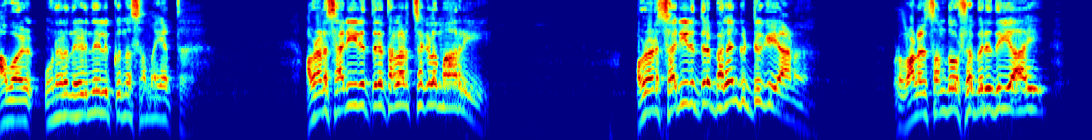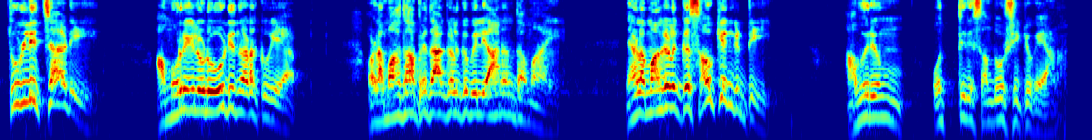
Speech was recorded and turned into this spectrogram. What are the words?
അവൾ ഉണർന്നെഴുന്നേൽക്കുന്ന സമയത്ത് അവളുടെ ശരീരത്തിലെ തളർച്ചകൾ മാറി. അവളുടെ ശരീരത്തിന് ബലം കിട്ടുകയാണ്. അവൾ വളരെ സന്തോഷഭരിതയായി തുള്ളിച്ചാടി ആ മുറിയിലൂടെ ഓടി നടക്കുകയാണ്. അവളുടെ മാതാപിതാക്കൾക്ക് വലിയ ആനന്ദമായി. ഞങ്ങളുടെ മകൾക്ക് സൗഖ്യം കിട്ടി. അവരും ഒത്തിരി സന്തോഷിക്കുകയാണ്.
